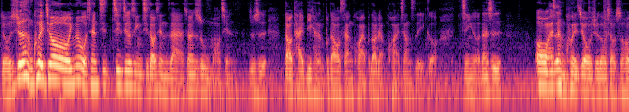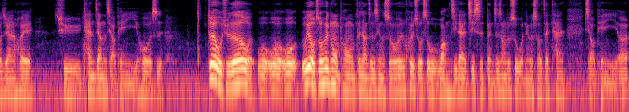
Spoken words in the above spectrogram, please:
对我就觉得很愧疚，因为我现在记记这个事情记到现在，虽然只是五毛钱，就是到台币可能不到三块，不到两块这样子的一个金额，但是哦，我还是很愧疚，我觉得我小时候竟然会。去贪这样的小便宜，或者是，对我觉得我我我我我有时候会跟我朋友分享这个事情的时候，会会说是我忘记，但其实本质上就是我那个时候在贪小便宜，而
